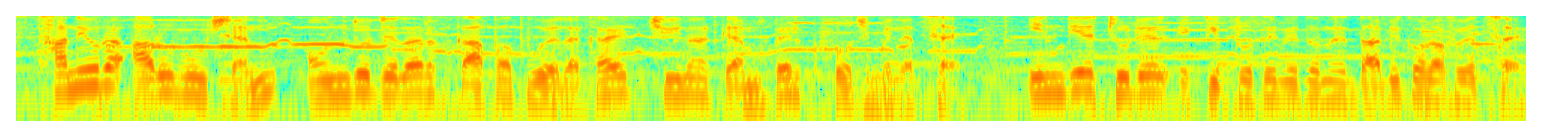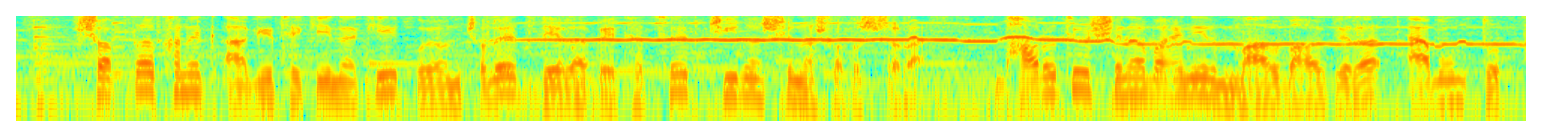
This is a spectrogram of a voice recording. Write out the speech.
স্থানীয়রা আরও বলছেন অঞ্জ জেলার কাপাপু এলাকায় চীনা ক্যাম্পের খোঁজ মিলেছে। ইন্ডিয়া টুডের একটি প্রতিবেদনে দাবি করা হয়েছে, সপ্তাহখানেক আগে থেকেই নাকি ওই অঞ্চলে ডেরা বেঁধেছে চীনা সেনা সদস্যরা। ভারতীয় সেনাবাহিনীর মালবাহকেরা এমন তথ্য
